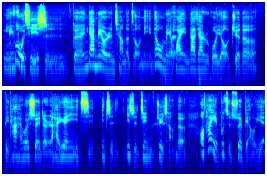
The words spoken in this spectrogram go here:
名副其实。。对，应该没有人抢得走你。但我们也欢迎大家，如果有觉得比他还会睡的人，还愿意一起一直一直进剧场的哦，他也不止睡表演，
